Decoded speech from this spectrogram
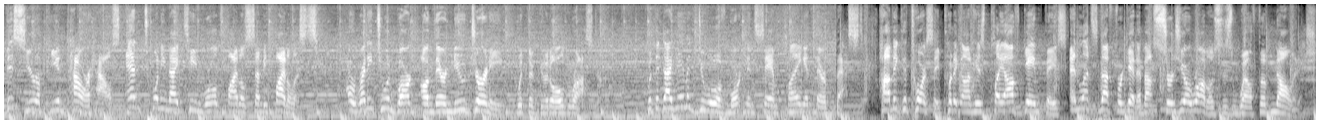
this European powerhouse and 2019 World Finals semifinalists, are ready to embark on their new journey with the good old roster. With the dynamic duo of Morten and Sam playing at their best, Javi Catorce putting on his playoff game face, and let's not forget about Sergio Ramos' wealth of knowledge.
